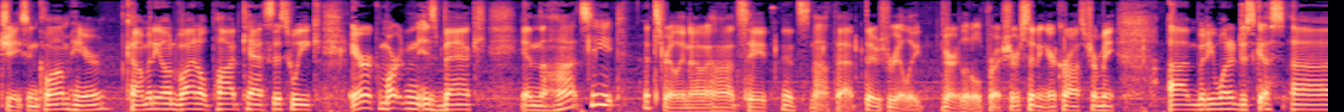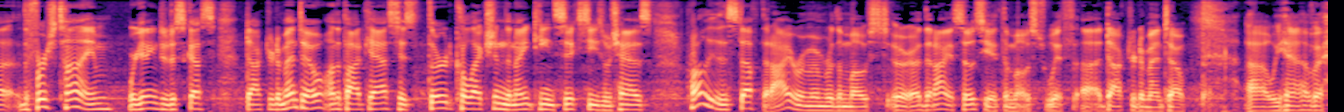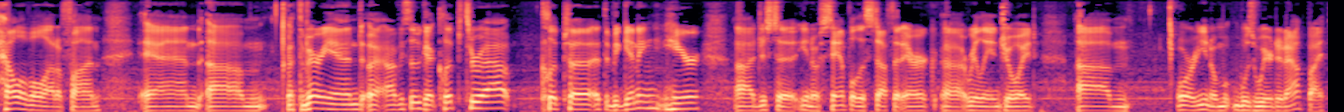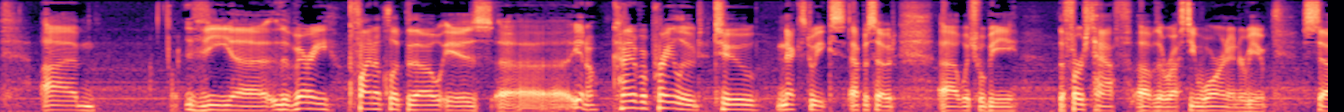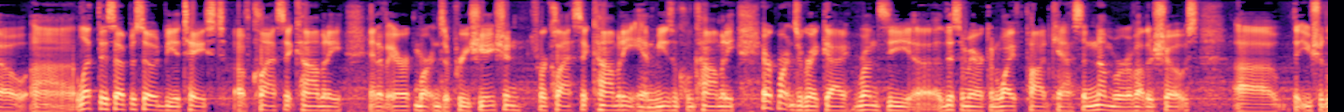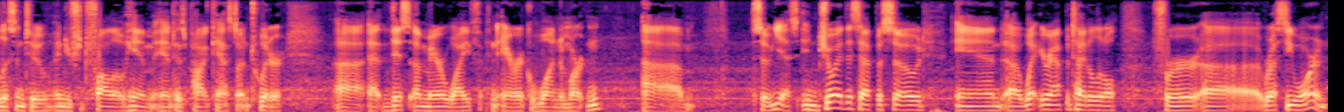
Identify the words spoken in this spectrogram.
Jason Klamm here. Comedy on Vinyl podcast this week. Eric Martin is back in the hot seat. It's really not a hot seat. It's not that. There's really very little pressure sitting across from me. Um, but he wanted to discuss uh, the first time we're getting to discuss Dr. Demento on the podcast, his third collection, the 1960s, which has probably the stuff that I remember the most, or that I associate the most with uh, Dr. Demento. Uh, we have a hell of a lot of fun. And um, at the very end, uh, obviously, we got clips throughout clip uh, at the beginning here, uh, just to you know sample the stuff that Eric uh, really enjoyed, um, or you know was weirded out by. Um, the uh, the very final clip though is uh, you know kind of a prelude to next week's episode, uh, which will be the first half of the Rusty Warren interview. So uh, let this episode be a taste of classic comedy and of Eric Martin's appreciation for classic comedy and musical comedy. Eric Martin's a great guy, runs the uh, This American Wife podcast, a number of other shows uh, that you should listen to, and you should follow him and his podcast on Twitter uh, at This Amer Wife and Eric One Martin. Um, so yes, enjoy this episode and uh, whet your appetite a little for uh, Rusty Warren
